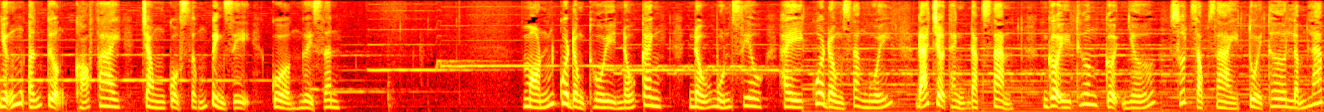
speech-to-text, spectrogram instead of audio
những ấn tượng khó phai trong cuộc sống bình dị của người dân. Món cua đồng thùi nấu canh, nấu bún siêu hay cua đồng sang muối đã trở thành đặc sản, gợi thương gợi nhớ suốt dọc dài tuổi thơ lấm láp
